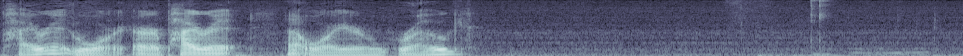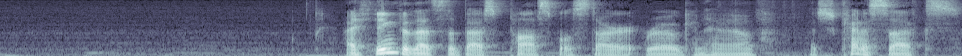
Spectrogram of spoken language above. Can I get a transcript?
Pirate? War or pirate, not warrior, rogue? I think that that's the best possible start Rogue can have, which kind of sucks.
